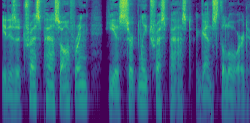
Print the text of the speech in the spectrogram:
It is a trespass offering, he has certainly trespassed against the Lord.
